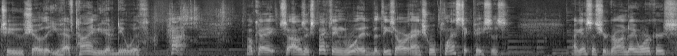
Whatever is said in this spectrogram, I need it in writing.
to show that you have time you got to deal with. Huh. Okay, so I was expecting wood, but these are actual plastic pieces. I guess it's your grande workers.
